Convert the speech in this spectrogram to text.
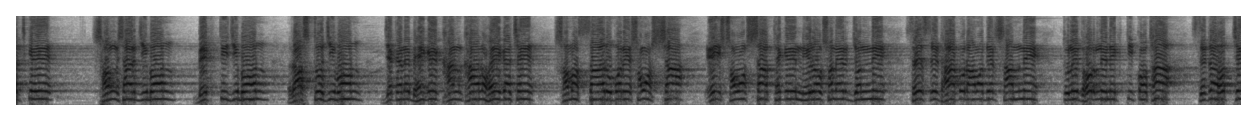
আজকে সংসার জীবন, ব্যক্তি জীবন, রাষ্ট্র জীবন, যেখানে ভেঙে খান খান হয়ে গেছে, সমস্যার উপরে সমস্যা, এই সমস্যা থেকে নিরসনের জন্যে শ্রী শ্রী ঠাকুর আমাদের সামনে তুলে ধরলেন একটি কথা সেটা হচ্ছে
